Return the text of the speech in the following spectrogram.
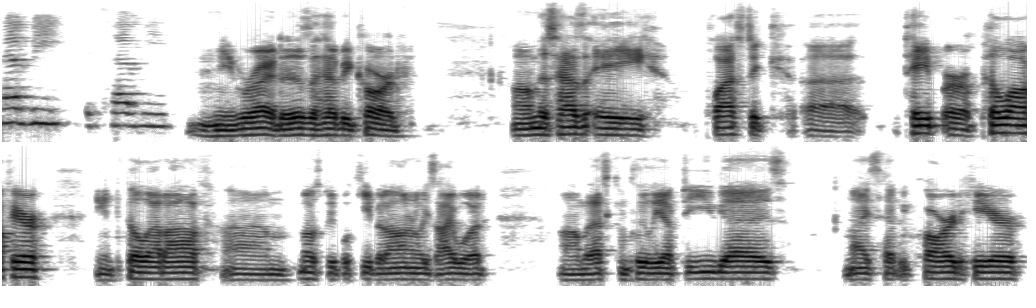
Heavy. It's heavy. You're right, it is a heavy card. Um, this has a plastic uh, tape or a pill off here. You can peel that off. Um, most people keep it on, at least I would. Um, but that's completely up to you guys. Nice heavy card here.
